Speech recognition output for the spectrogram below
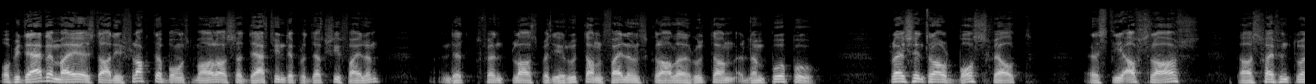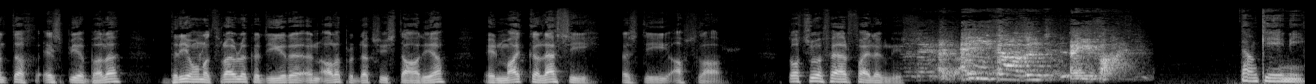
Op die 3de Mei is daar die Vlaktebonds Mala se 13de produksieveiling dit vind plaas by die Rutan veilingskrale Rutan Limpopo. Vleissentraal Bosveld is die afslaers. Daar's 25 SP bulle, 300 vroulike diere in alle produksiestadia en Mike Lassie is die afslaer. Tot sover veiling nuus. 8085. Dankie Annie.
